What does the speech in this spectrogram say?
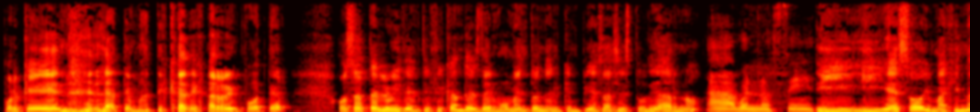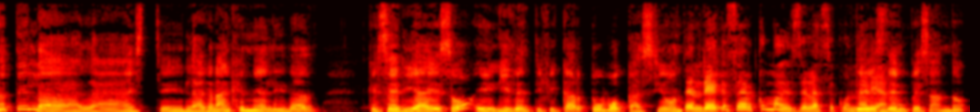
porque en, en la temática de Harry Potter, o sea, te lo identifican desde el momento en el que empiezas a estudiar, ¿no? Ah, bueno, sí. Y, y eso, imagínate la, la, este, la gran genialidad que sería eso, e- identificar tu vocación Tendría que ser como desde la secundaria, desde ¿no? empezando.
